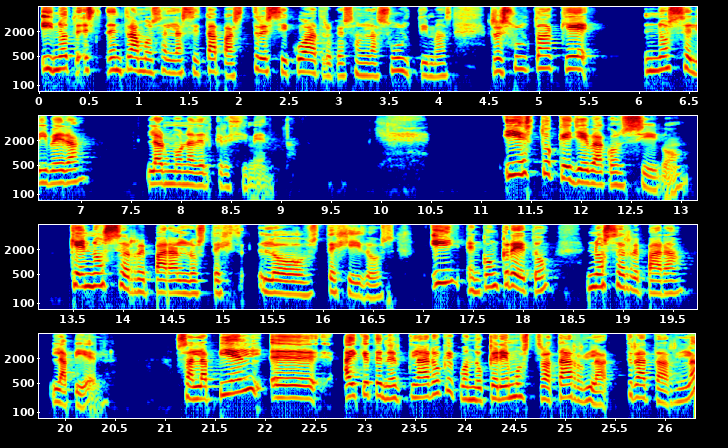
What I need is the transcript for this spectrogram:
y no entramos en las etapas tres y cuatro, que son las últimas, resulta que no se libera la hormona del crecimiento. ¿Y esto qué lleva consigo? Que no se reparan los, tejidos y, en concreto, no se repara la piel. O sea, la piel eh, hay que tener claro que cuando queremos tratarla, tratarla,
